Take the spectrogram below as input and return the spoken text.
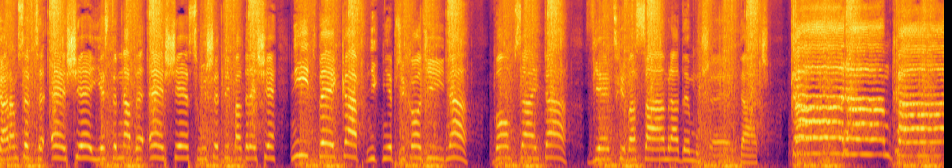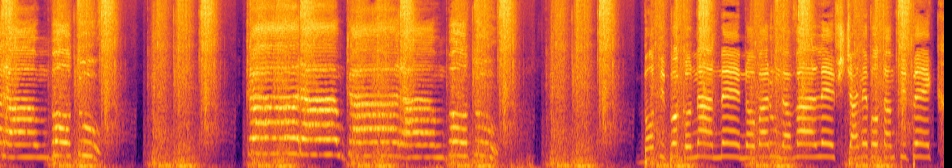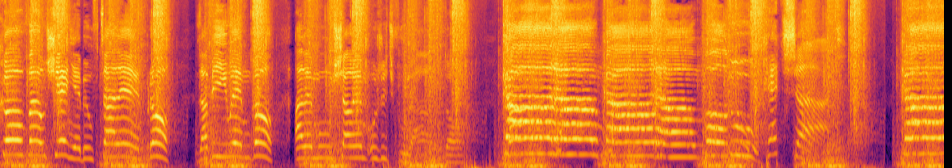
Karam se w CS-ie, jestem na BS-ie Słyszę ty w adresie Need backup, nikt nie przychodzi na bombsite'a Więc chyba sam radę muszę dać. Karam, karam botów Karam, karam botów Boty pokonane, nowa runda wale w ścianę, bo tam typek chował się, nie był wcale pro. Zabiłem go, ale musiałem użyć full auto. Karam, karam, botów, headshot. Karam,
